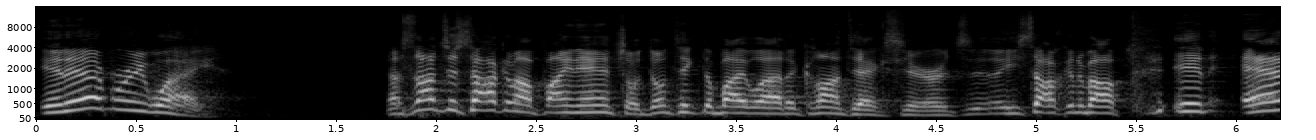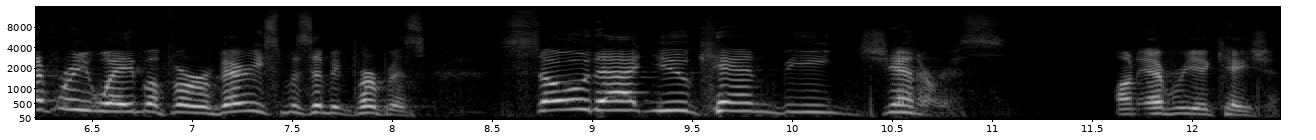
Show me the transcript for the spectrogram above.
in every way. Now, it's not just talking about financial. Don't take the Bible out of context here. It's, he's talking about in every way, but for a very specific purpose, so that you can be generous on every occasion.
